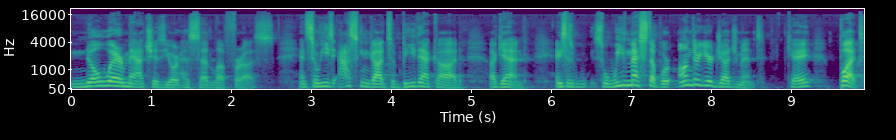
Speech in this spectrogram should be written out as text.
nowhere matches your hesed love for us. And so he's asking God to be that God again. And he says, So we've messed up. We're under your judgment okay? But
